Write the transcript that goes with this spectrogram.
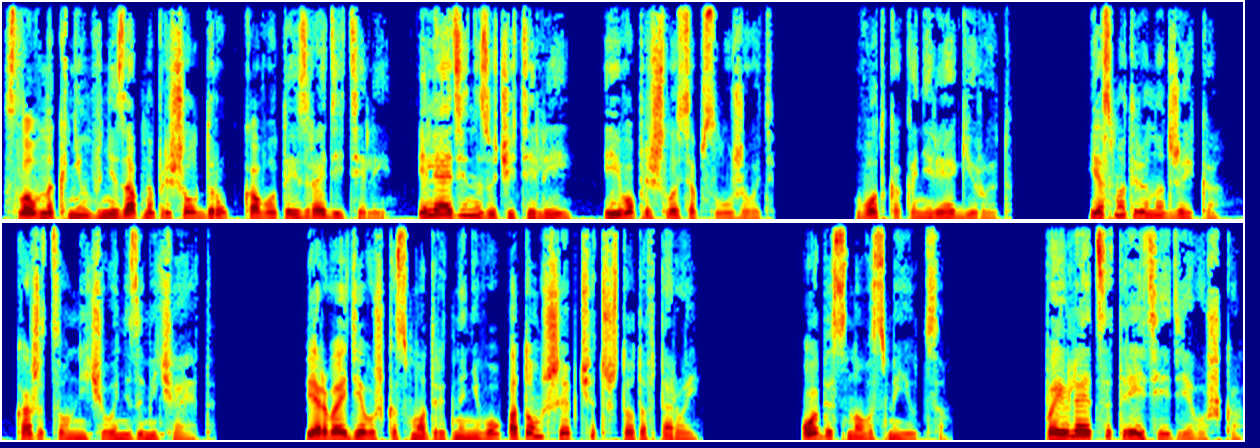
Словно к ним внезапно пришел друг кого-то из родителей или один из учителей, и его пришлось обслуживать. Вот как они реагируют. Я смотрю на Джейка. Кажется, он ничего не замечает. Первая девушка смотрит на него, потом шепчет что-то второй. Обе снова смеются. Появляется третья девушка.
